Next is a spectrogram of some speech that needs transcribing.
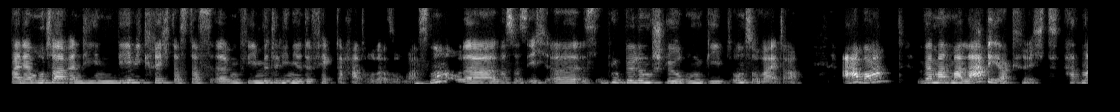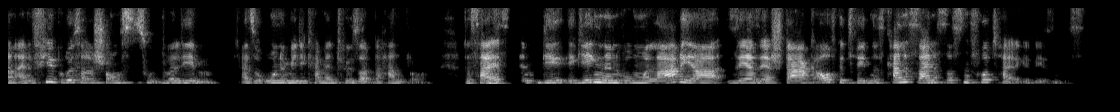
bei der Mutter, wenn die ein Baby kriegt, dass das irgendwie Mittellinie-Defekte hat oder sowas. Mhm. Ne? Oder was weiß ich, äh, es Blutbildungsstörungen gibt und so weiter. Aber wenn man Malaria kriegt, hat man eine viel größere Chance zu überleben, also ohne medikamentöse Behandlung. Das okay. heißt, in Ge Gegenden, wo Malaria sehr, sehr stark aufgetreten ist, kann es sein, dass das ein Vorteil gewesen ist.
